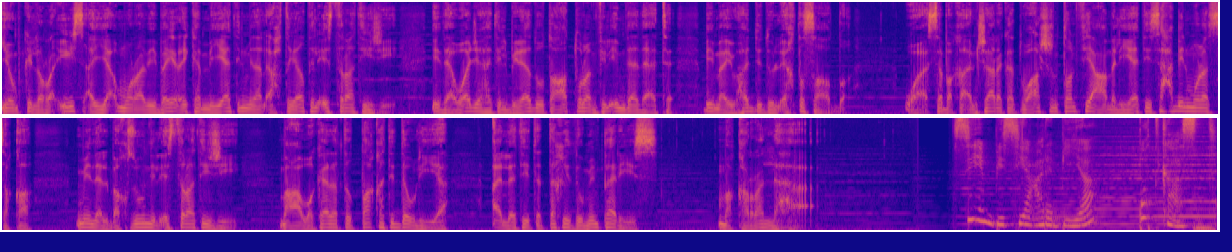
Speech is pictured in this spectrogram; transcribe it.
يمكن للرئيس أن يأمر ببيع كميات من الاحتياط الاستراتيجي إذا واجهت البلاد تعطلا في الإمدادات بما يهدد الاقتصاد. وسبق أن شاركت واشنطن في عمليات سحب منسقة من المخزون الاستراتيجي مع وكالة الطاقة الدولية التي تتخذ من باريس مقرا لها. CNBC عربية بودكاست.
